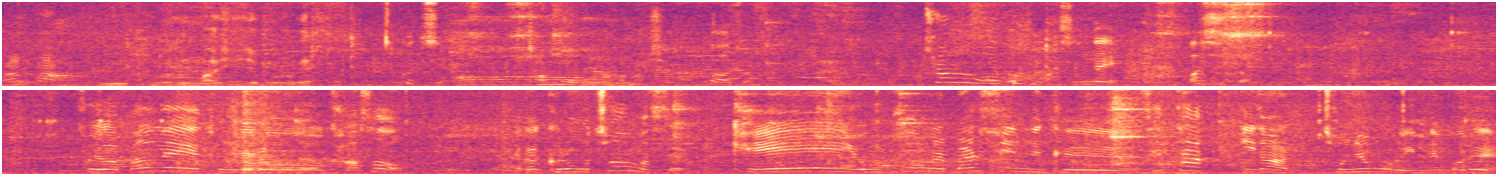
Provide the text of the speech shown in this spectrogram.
맛있다. 음, 무슨 맛인지 모르겠어. 그치? 처음 먹어보는 맛이야. 맞아. 처음 먹어본 맛인데 맛있어. 저희가 빨래 돌리러 가서 약간 그런 거 처음 봤어요. 개 용품을 빨 수 있는 그 세탁기가 전용으로 있는 거를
